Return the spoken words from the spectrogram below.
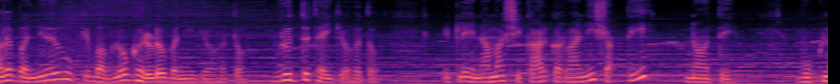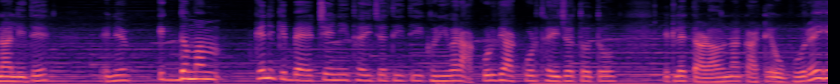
હવે બન્યું એવું કે બગલો ઘરડો બની ગયો હતો, વૃદ્ધ થઈ ગયો હતો. એટલે એનામાં શિકાર કરવાની શક્તિ નહોતી. ભૂખના લીધે એને એકદમ આમ કે ને કે બેચેની થઈ જતી હતી, ઘણીવાર આકુળ વ્યાકુળ થઈ જતો હતો એટલે તળાવના કાંઠે ઊભો રહી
